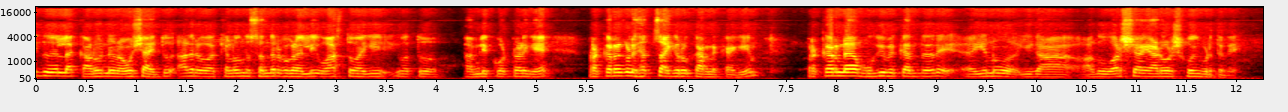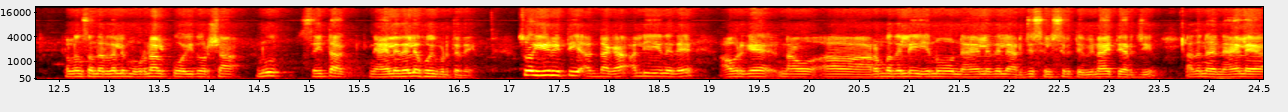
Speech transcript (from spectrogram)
ಇದು ಎಲ್ಲ ಕಾನೂನಿನ ಅಂಶ ಆಯಿತು. ಆದರೆ ಕೆಲವೊಂದು ಸಂದರ್ಭಗಳಲ್ಲಿ ವಾಸ್ತವವಾಗಿ ಇವತ್ತು ಫ್ಯಾಮಿಲಿ ಕೋರ್ಟ್ನೊಳಗೆ ಪ್ರಕರಣಗಳು ಹೆಚ್ಚಾಗಿರೋ ಕಾರಣಕ್ಕಾಗಿ ಪ್ರಕರಣ ಮುಗಿಬೇಕಂತಂದ್ರೆ ಏನು ಈಗ ಅದು ವರ್ಷ, ಎರಡು ವರ್ಷ ಹೋಗಿಬಿಡ್ತದೆ. ಕೆಲವೊಂದು ಸಂದರ್ಭದಲ್ಲಿ ಮೂರ್ನಾಲ್ಕು, ಐದು ವರ್ಷನೂ ಸಹಿತ ನ್ಯಾಯಾಲಯದಲ್ಲೇ ಹೋಗಿಬಿಡ್ತದೆ. ಸೊ ಈ ರೀತಿ ಆದಾಗ ಅಲ್ಲಿ ಏನಿದೆ, ಅವ್ರಿಗೆ ನಾವು ಆರಂಭದಲ್ಲಿ ಏನು ನ್ಯಾಯಾಲಯದಲ್ಲಿ ಅರ್ಜಿ ಸಲ್ಲಿಸಿರ್ತೀವಿ, ವಿನಾಯಿತಿ ಅರ್ಜಿ, ಅದನ್ನು ನ್ಯಾಯಾಲಯ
